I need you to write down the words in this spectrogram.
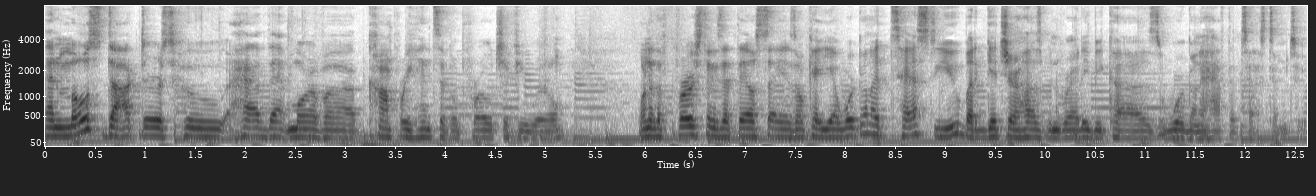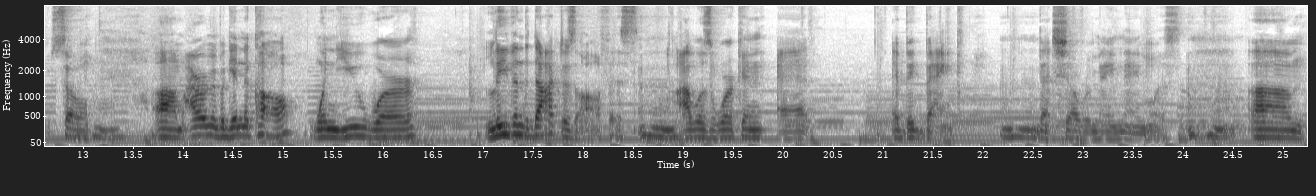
And most doctors who have that more of a comprehensive approach, if you will, one of the first things that they'll say is, okay, yeah, we're gonna test you, but get your husband ready because we're gonna have to test him too. So um, I remember getting a call when you were leaving the doctor's office. I was working at a big bank that shall remain nameless. Um,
